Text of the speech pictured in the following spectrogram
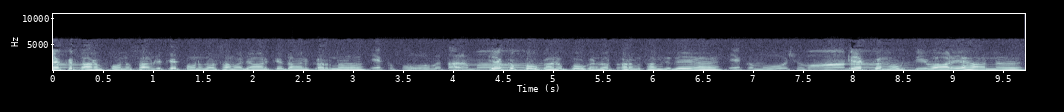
ਇੱਕ ਧਰਮ ਪੁੰਨ ਸਮਝ ਕੇ ਪੁੰਨ ਦਾ ਸਮਾਂ ਜਾਣ ਕੇ ਦਾਨ ਕਰਨਾ। ਇੱਕ ਭੋਗ ਧਰਮ। ਇੱਕ ਭੋਗਾਂ ਨੂੰ ਭੋਗਣ ਦਾ ਧਰਮ ਸਮਝਦੇ ਆ। ਇੱਕ ਮੋਸ਼ਵਾਨ ਇੱਕ ਮੁਕਤੀ ਵਾਲੇ ਹਨ।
